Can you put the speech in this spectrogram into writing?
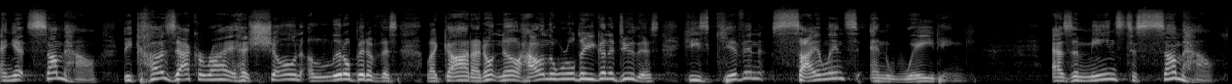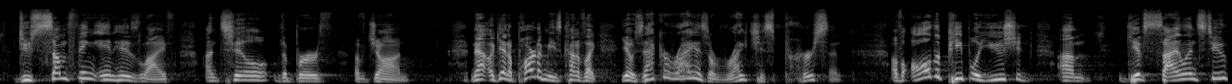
And yet, somehow, because Zechariah has shown a little bit of this, like, God, I don't know, how in the world are you gonna do this? He's given silence and waiting as a means to somehow do something in his life until the birth of John. Now, again, a part of me is kind of like, yo, Zechariah is a righteous person. Of all the people you should um, give silence to,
